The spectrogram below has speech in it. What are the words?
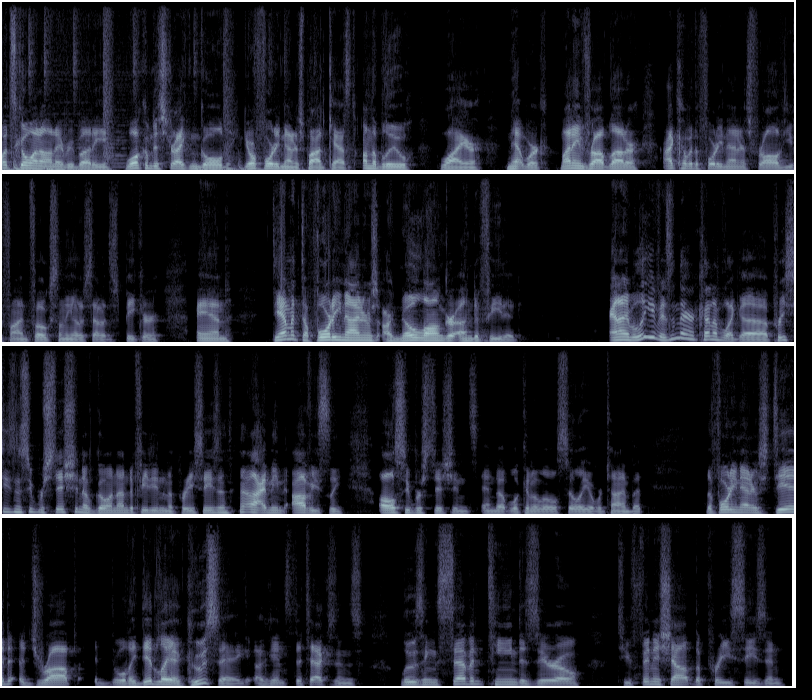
What's going on, everybody? Welcome to Striking Gold, your 49ers podcast on the Blue Wire Network. My name's Rob Lowder. I cover the 49ers for all of you fine folks on the other side of the speaker. And damn it, the 49ers are no longer undefeated. And I believe, isn't there kind of like a preseason superstition of going undefeated in the preseason? I mean, obviously, all superstitions end up looking a little silly over time, but the 49ers did drop, well, they did lay a goose egg against the Texans, losing 17 to 0 to finish out the preseason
